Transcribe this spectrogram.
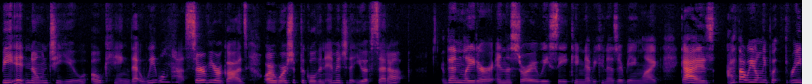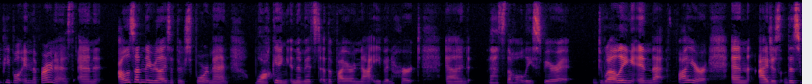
be it known to you, O king, that we will not serve your gods or worship the golden image that you have set up. Then later in the story, we see King Nebuchadnezzar being like, Guys, I thought we only put three people in the furnace. And all of a sudden, they realize that there's four men walking in the midst of the fire, not even hurt. And that's the Holy Spirit dwelling in that fire. And I just, this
